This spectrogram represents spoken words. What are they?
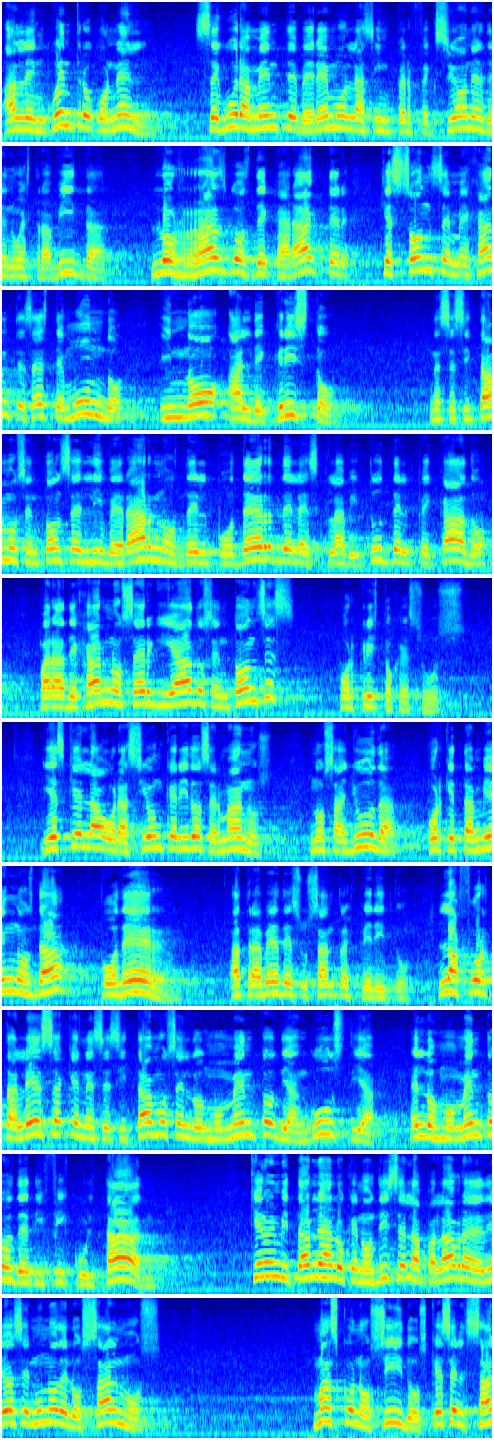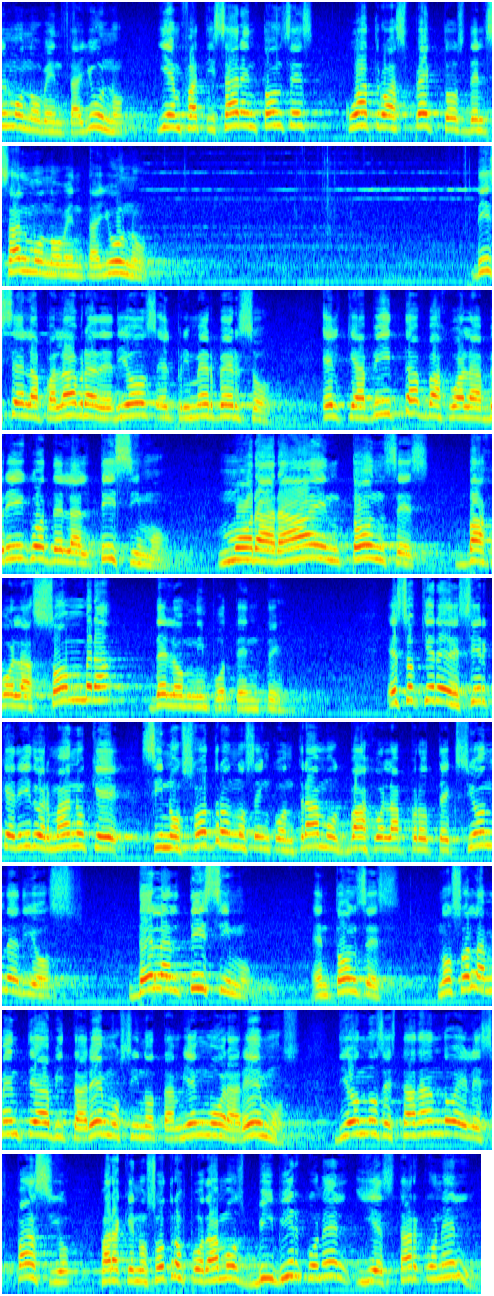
al encuentro con Él, seguramente veremos las imperfecciones de nuestra vida, los rasgos de carácter que son semejantes a este mundo y no al de Cristo. Necesitamos entonces liberarnos del poder de la esclavitud del pecado para dejarnos ser guiados entonces por Cristo Jesús. Y es que la oración, queridos hermanos, nos ayuda porque también nos da poder a través de su Santo Espíritu. La fortaleza que necesitamos en los momentos de angustia, en los momentos de dificultad, Quiero invitarles a lo que nos dice la palabra de Dios en uno de los salmos más conocidos, que es el Salmo 91, y enfatizar entonces cuatro aspectos del Salmo 91. Dice la palabra de Dios, el primer verso, el que habita bajo el abrigo del Altísimo, morará entonces bajo la sombra del Omnipotente. Eso quiere decir, querido hermano, que si nosotros nos encontramos bajo la protección de Dios, del Altísimo, entonces no solamente habitaremos, sino también moraremos. Dios nos está dando el espacio para que nosotros podamos vivir con Él y estar con Él.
